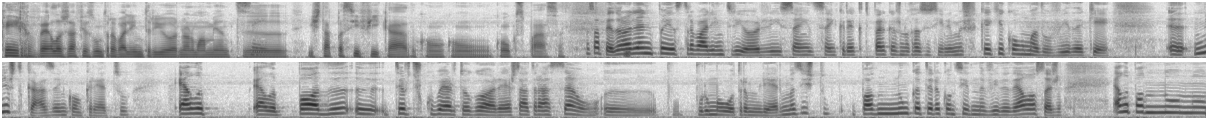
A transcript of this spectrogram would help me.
quem revela já fez um trabalho interior normalmente uh, e está pacificado com, com, com, o que se passa. Mas, ó Pedro, olhando para esse trabalho interior e sem, sem querer que te percas no raciocínio, mas fiquei aqui com uma dúvida que é, uh, neste caso em concreto, ela ela pode uh, ter descoberto agora esta atração uh, por uma outra mulher, mas isto pode nunca ter acontecido na vida dela, ou seja, ela pode não, não,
